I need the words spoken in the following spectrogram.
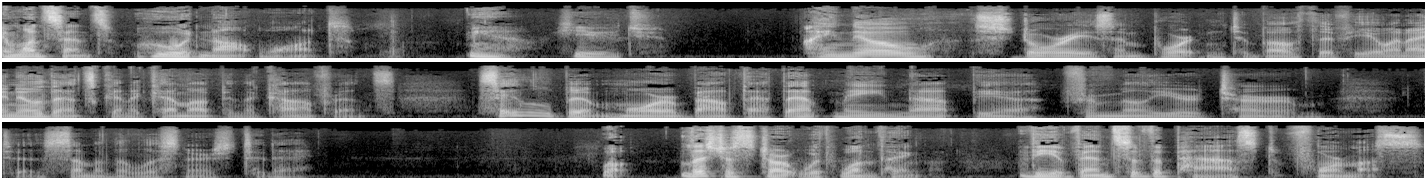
in one sense, who would not want? Yeah. Huge. I know story is important to both of you, and I know that's going to come up in the conference. Say a little bit more about that. That may not be a familiar term to some of the listeners today. Well, let's just start with one thing. The events of the past form us.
